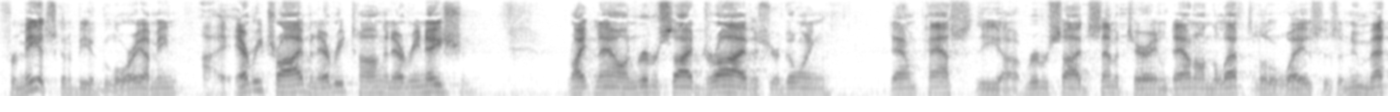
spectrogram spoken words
for me, it's going to be a glory. I mean, every tribe and every tongue and every nation right now on Riverside Drive as you're going down past the uh, Riverside Cemetery and down on the left a little ways is a new Met-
